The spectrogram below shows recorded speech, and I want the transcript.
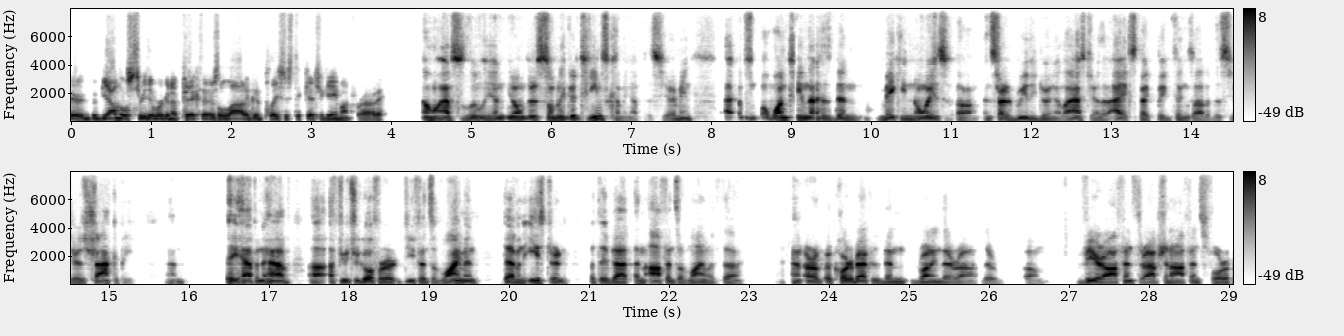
there, beyond those three that we're going to pick, there's a lot of good places to catch a game on Friday. Oh, absolutely. And, you know, there's so many good teams coming up this year. I mean, one team that has been making noise uh, and started really doing it last year that I expect big things out of this year is Shakopee. Um, they happen to have uh, a future Gopher defensive lineman, Devin Eastern, but they've got an offensive line with uh, an, or a quarterback who's been running their uh, their um, veer offense, their option offense for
